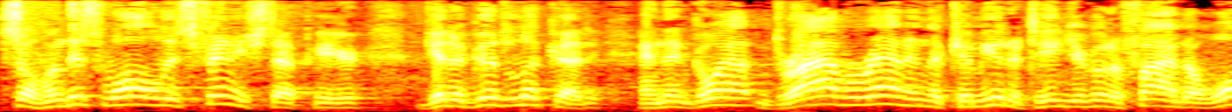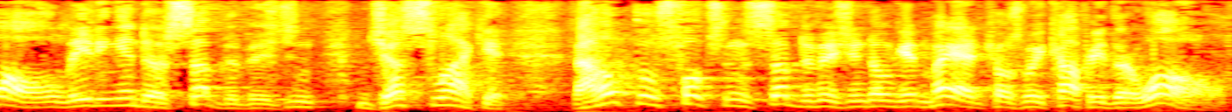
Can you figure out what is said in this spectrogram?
So when this wall is finished up here, get a good look at it, and then go out and drive around in the community, and you're going to find a wall leading into a subdivision just like it. Now, I hope those folks in the subdivision don't get mad because we copied their wall.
